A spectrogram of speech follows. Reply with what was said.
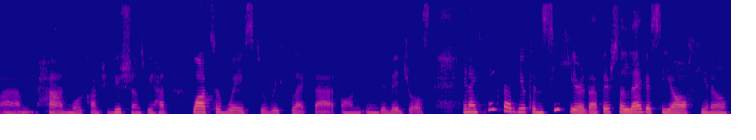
um, had more contributions we had lots of ways to reflect that on individuals. And i think that you can see here that there's a legacy of you know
